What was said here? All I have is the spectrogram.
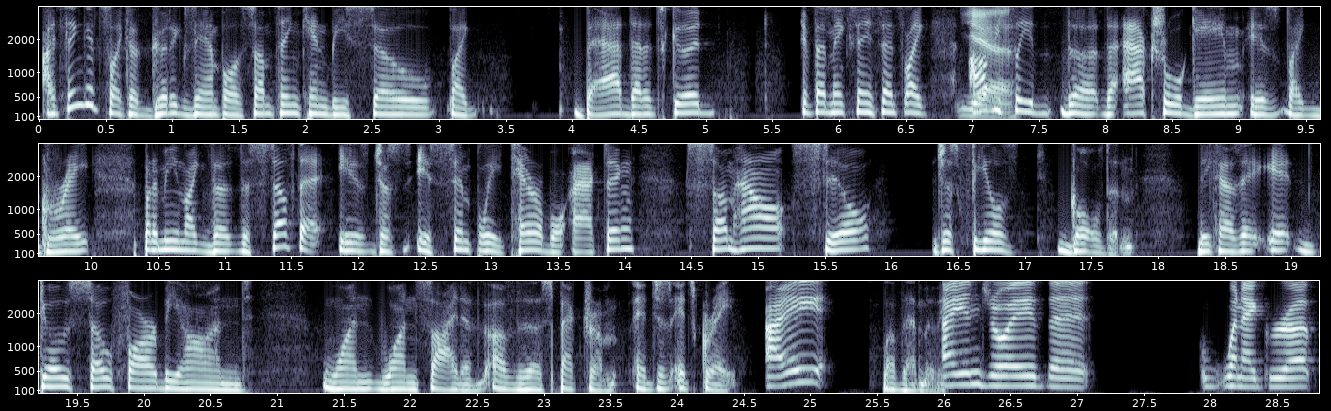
I think it's like a good example of something can be so like bad that it's good. If that makes any sense, like Yeah. obviously the the actual game is like great, but I mean like the the stuff that is just is simply terrible acting somehow still just feels golden because it, it goes so far beyond one one side of, of the spectrum. It just it's great. I Love that movie. I enjoy that when I grew up,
